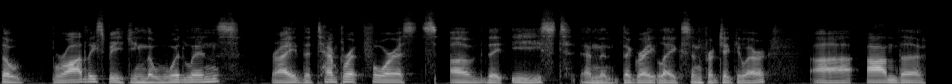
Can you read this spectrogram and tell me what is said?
the broadly speaking the woodlands right? The temperate forests of the east and the, the Great Lakes in particular uh, on the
